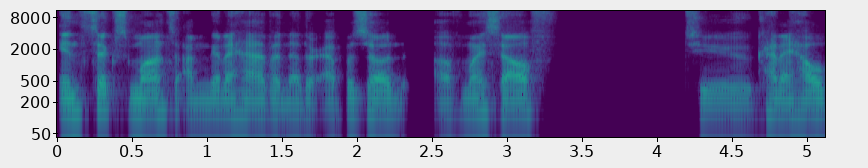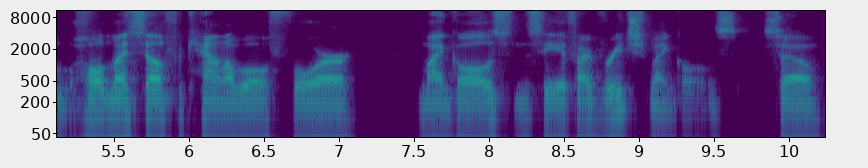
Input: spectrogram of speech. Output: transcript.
in six months, I'm going to have another episode of myself to kind of help hold myself accountable for my goals and see if I've reached my goals. So,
